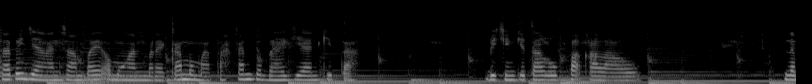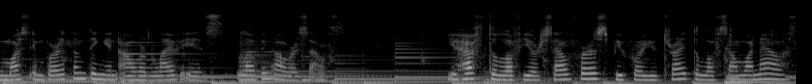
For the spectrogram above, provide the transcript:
Tapi jangan sampai omongan mereka mematahkan kebahagiaan kita bikin kita lupa kalau the most important thing in our life is loving ourselves. You have to love yourself first before you try to love someone else.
